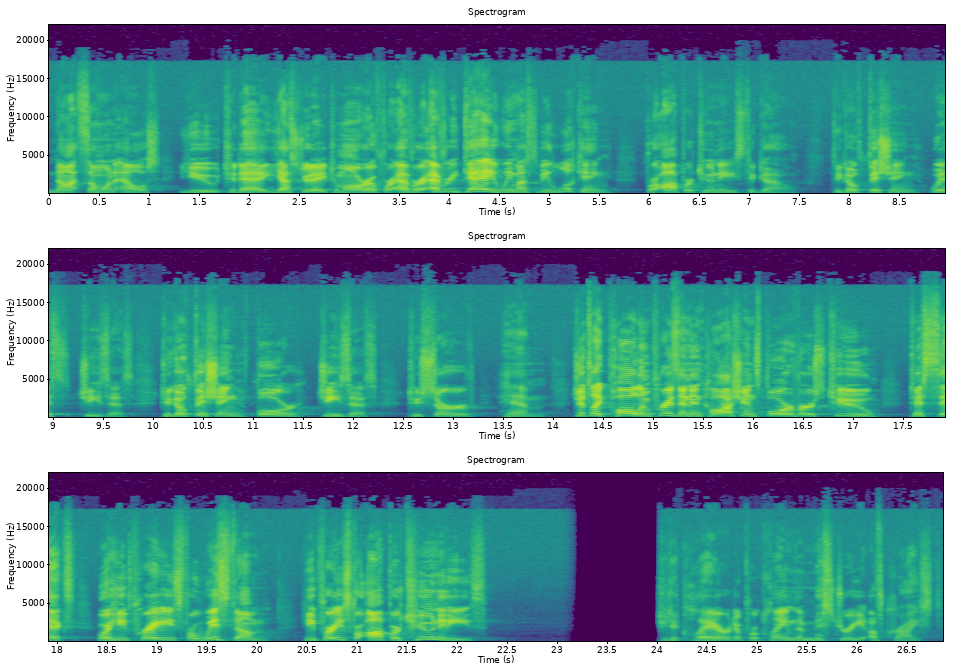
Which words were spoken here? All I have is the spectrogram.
not someone else, you, today, yesterday, tomorrow, forever. Every day we must be looking for opportunities to go to go fishing with Jesus, to go fishing for Jesus, to serve him. Just like Paul in prison in Colossians 4, verse 2 to 6, where he prays for wisdom, he prays for opportunities to declare, to proclaim the mystery of Christ,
